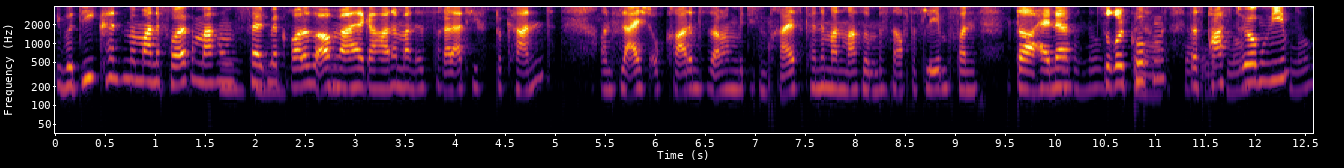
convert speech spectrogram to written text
Über die könnten wir mal eine Folge machen. Mhm. Fällt mir gerade so auf, weil Helga Hahnemann ist relativ bekannt. Und vielleicht auch gerade im Zusammenhang mit diesem Preis könnte man mal so ein bisschen auf das Leben von der Henne zurückgucken. Genau, das, das passt irgendwie. Genau.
